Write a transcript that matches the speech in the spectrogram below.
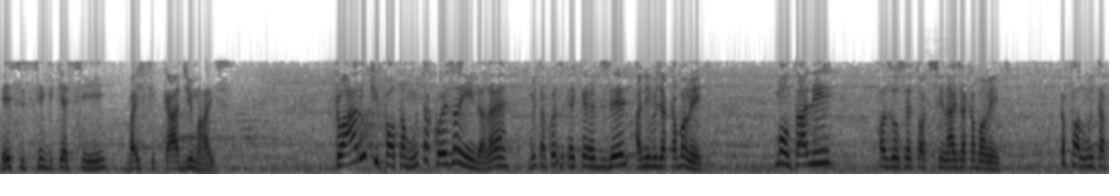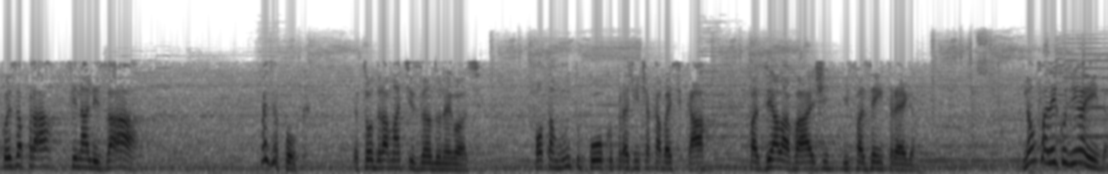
esse Civic SI vai ficar demais. Claro que falta muita coisa ainda, né? Muita coisa que quer dizer a nível de acabamento. Montar ali, fazer os retoques finais de acabamento. Eu falo muita coisa para finalizar, mas é pouca. Eu estou dramatizando o negócio. Falta muito pouco para a gente acabar esse carro, fazer a lavagem e fazer a entrega. Não falei com o Dinho ainda.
